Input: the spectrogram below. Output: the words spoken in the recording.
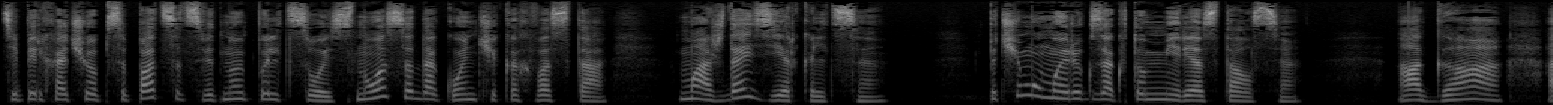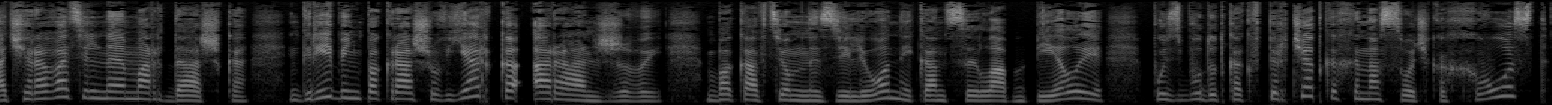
Теперь хочу обсыпаться цветной пыльцой с носа до кончика хвоста. Маш, дай зеркальце. Почему мой рюкзак в том мире остался? Ага, очаровательная мордашка. Гребень покрашу в ярко-оранжевый, бока в темно-зеленый, концы лап белые, пусть будут как в перчатках и носочках. Хвост...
